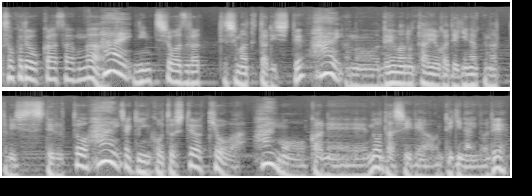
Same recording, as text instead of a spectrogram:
そこでお母さんが認知症を患ってしまってたりして、はい、あの電話の対応ができなくなったりしてると、はい、じゃあ銀行としては今日はもうお金の出し入れはできないので、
